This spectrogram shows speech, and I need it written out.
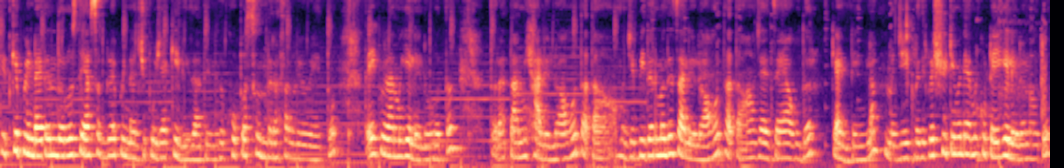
तितके पिंड आहेत आणि दररोज त्या सगळ्या पिंडांची पूजा केली जाते. तिथं खूपच सुंदर असा व्ह्यू येतो. तर एक वेळा आम्ही गेलेलो होतो. तर आता आम्ही आलेलो आहोत. आता म्हणजे बिदरमध्येच आलेलो आहोत. आता जायचं आहे अगोदर कॅन्टीनला. म्हणजे इकडे तिकडे शिटीमध्ये आम्ही कुठेही गेलेलो नव्हतो.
